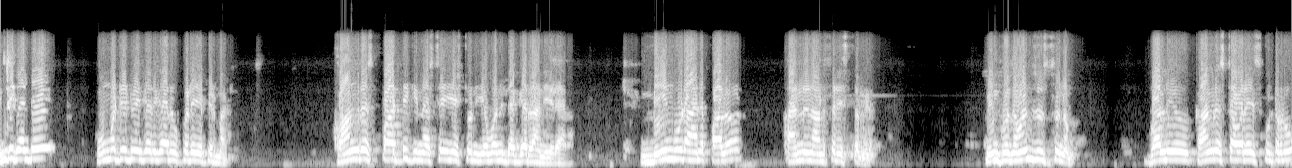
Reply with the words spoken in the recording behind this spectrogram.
ఎందుకంటే కోమటిరెడ్డి వెంకట్ గారు ఒకటే చెప్పారు మాకు. కాంగ్రెస్ పార్టీకి నష్టం చేస్తున్న ఎవరిని దగ్గర రానియరు మేము కూడా ఆయన పాలో ఆయనను అనుసరిస్తాం మేము. మేము కొంతమంది చూస్తున్నాం. వాళ్ళు కాంగ్రెస్ టవర్ వేసుకుంటారు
